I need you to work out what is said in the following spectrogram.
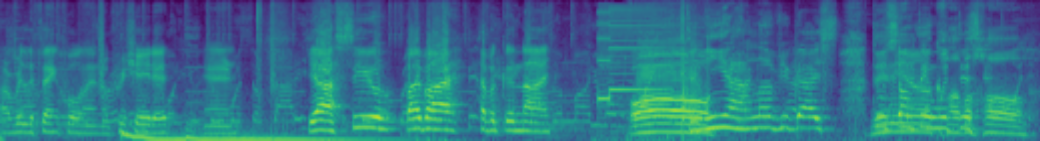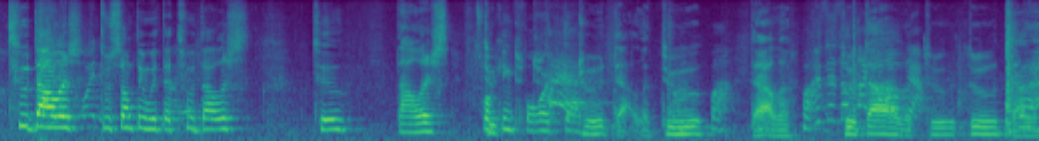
I'm really thankful and appreciate it. And yeah, see you. Bye bye. Have a good night. Oh. Dania, I love you guys. Do something with this two dollars. Do something with the two dollars. Two dollars Fucking for that. Two dollar, two dollar, two dollar, two two dollar.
